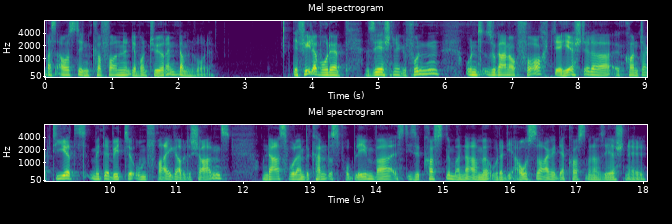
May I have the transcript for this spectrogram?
was aus den Koffern der Monteure entnommen wurde. Der Fehler wurde sehr schnell gefunden und sogar noch vor Ort der Hersteller äh, kontaktiert mit der Bitte um Freigabe des Schadens. Und da es wohl ein bekanntes Problem war, ist diese Kostenübernahme oder die Aussage der Kostenübernahme sehr schnell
